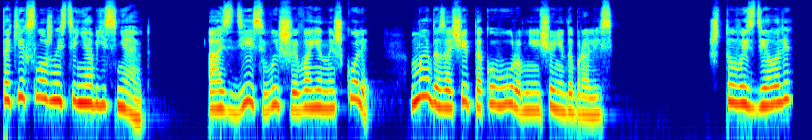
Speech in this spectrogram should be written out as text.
таких сложностей не объясняют. А здесь, в высшей военной школе, мы до защит такого уровня еще не добрались. «Что вы сделали?»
